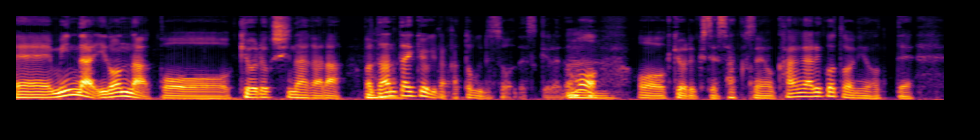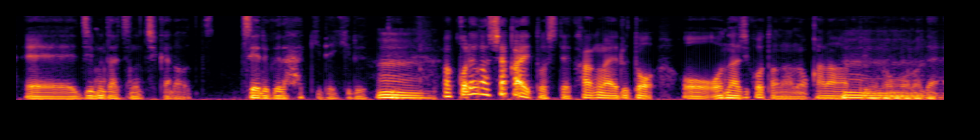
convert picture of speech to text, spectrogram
えーみんないろんな、こう、協力しながら、まあ、団体競技なんか特にそうですけれども、お協力して作戦を考えることによって、えー自分たちの力を全力で発揮できるっていう、まあ、これが社会として考えるとお同じことなのかなというのを思うので、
